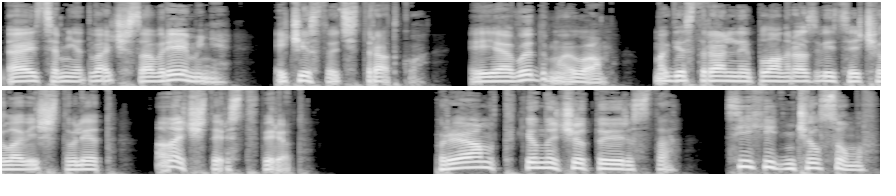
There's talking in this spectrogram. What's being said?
Дайте мне два часа времени и чистую тетрадку, и я выдумаю вам магистральный план развития человечества лет на 400 вперед. «Прям-таки на 400», — съехидничал Сомов.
